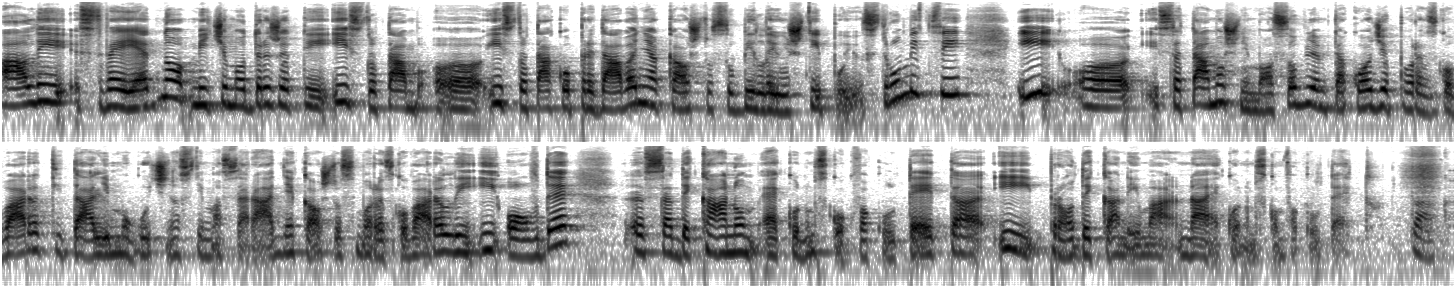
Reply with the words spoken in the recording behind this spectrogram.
ali svejedno mi ćemo držati isto, tam, e, isto tako predavanja kao što su bile i u Štipu i u Strumici i, sa tamošnjim osobljem takođe porazgovarati daljim mogućnostima saradnje kao što smo razgovarali i ovde e, sa dekanom ekonomskog fakulteta i prodekanima na ekonomskom fakultetu. Так.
